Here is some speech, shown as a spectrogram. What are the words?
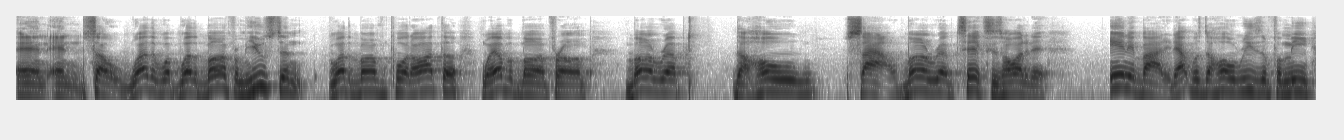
and and so whether whether Bun from Houston, whether Bun from Port Arthur, wherever Bun from, Bun repped the whole South. Bun repped Texas harder than anybody. That was the whole reason for me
